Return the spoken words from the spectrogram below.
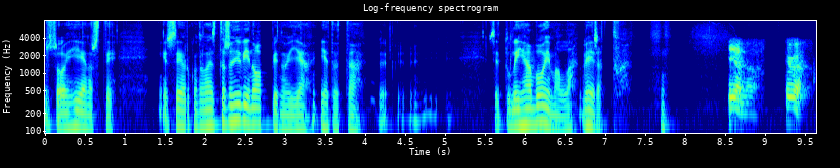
soi hienosti. Seurakuntalaiset on hyvin oppinut ja, ja tota, se tuli ihan voimalla veisattua. Hienoa, hyvä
